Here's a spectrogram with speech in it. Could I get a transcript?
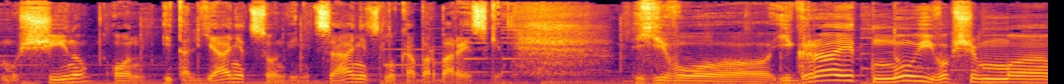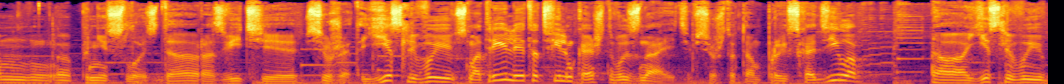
мужчину, он итальянец, он венецианец, Лука Барбарески его играет. Ну и, в общем, понеслось, да, развитие сюжета. Если вы смотрели этот фильм, конечно, вы знаете все, что там происходило. А, если вы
